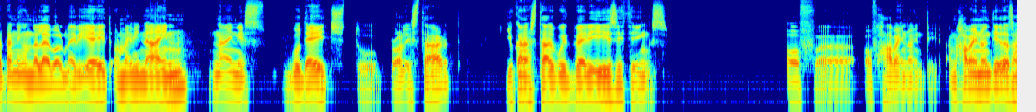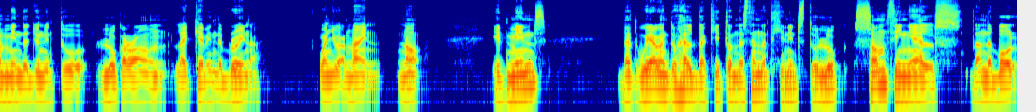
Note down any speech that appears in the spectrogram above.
depending on the level, maybe eight or maybe nine. Nine is good age to probably start you can start with very easy things of uh, of Hava 90. And Hava 90 doesn't mean that you need to look around like Kevin De Bruyne when you are nine. No, It means that we are going to help the kid to understand that he needs to look something else than the ball,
